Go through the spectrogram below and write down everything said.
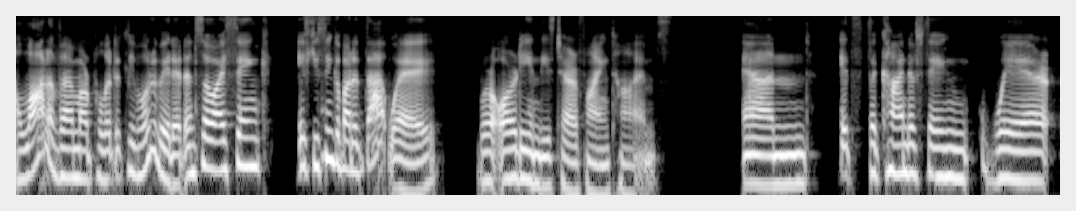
A lot of them are politically motivated, and so I think if you think about it that way, we're already in these terrifying times, and it's the kind of thing where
